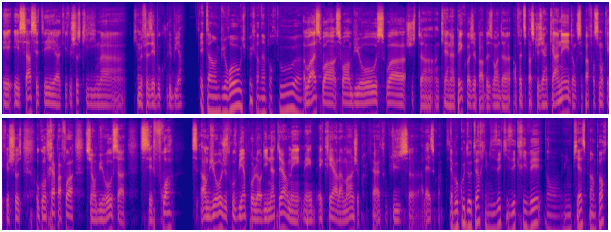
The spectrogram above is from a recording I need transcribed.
Et, et ça, c'était euh, quelque chose qui, m'a, qui me faisait beaucoup de bien. Et t'as un bureau où tu peux écrire n'importe où. euh? Ouais, soit, soit un bureau, soit juste un, un canapé, quoi. J'ai pas besoin de. En fait, c'est parce que j'ai un carnet, donc c'est pas forcément quelque chose. Au contraire, parfois, sur un bureau, ça, c'est froid. Un bureau, je trouve bien pour l'ordinateur, mais, mais écrire à la main, je préfère être plus euh, à l'aise, quoi. Il y a beaucoup d'auteurs qui me disaient qu'ils écrivaient dans une pièce, peu importe,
